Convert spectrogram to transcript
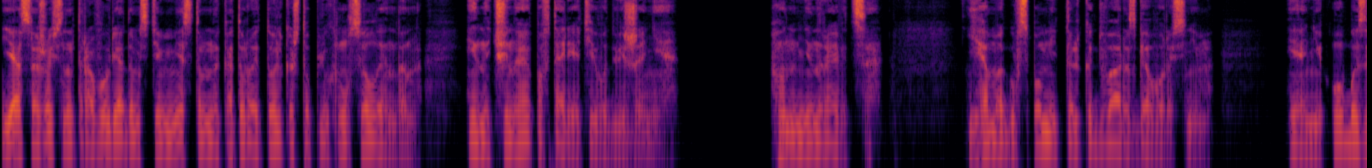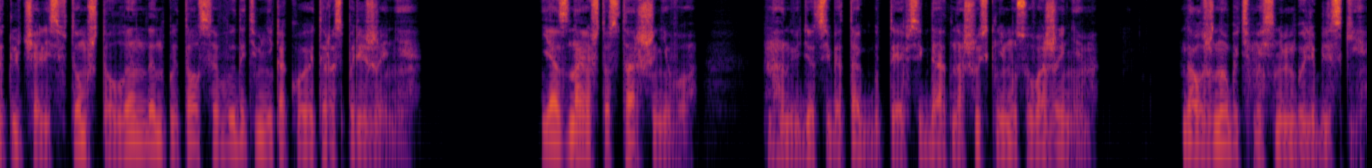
Я сажусь на траву рядом с тем местом, на которое только что плюхнулся Лэндон, и начинаю повторять его движения. Он мне нравится. Я могу вспомнить только два разговора с ним, и они оба заключались в том, что Лэндон пытался выдать мне какое-то распоряжение. Я знаю, что старше него, но он ведет себя так, будто я всегда отношусь к нему с уважением. Должно быть, мы с ним были близки.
